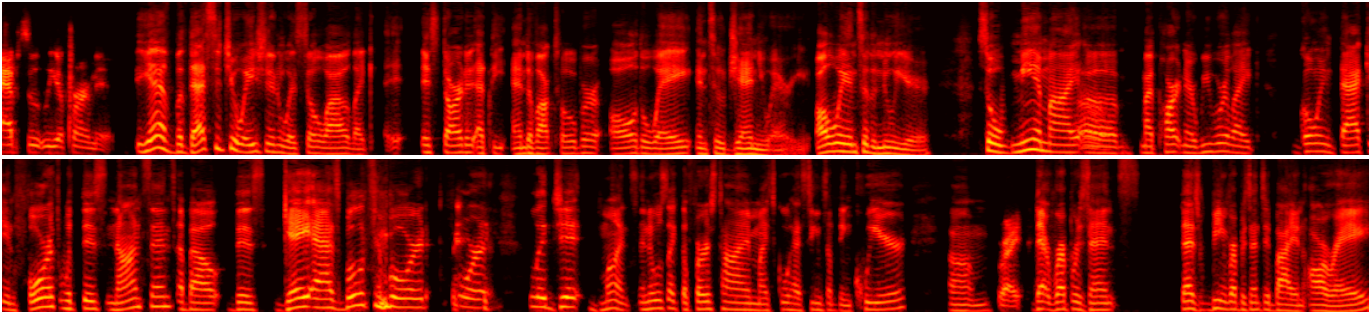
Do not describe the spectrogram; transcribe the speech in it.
absolutely affirm it. yeah, but that situation was so wild. Like it, it started at the end of October, all the way until January, all the way into the new year. So me and my Oh. uh, my partner, we were like going back and forth with this nonsense about this gay ass bulletin board for legit months, and it was like the first time my school has seen something queer. Um, Right. that represents that's being represented by an RA.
